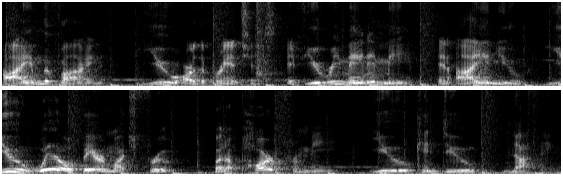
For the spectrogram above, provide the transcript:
I am the vine, you are the branches. If you remain in me and I in you, you will bear much fruit. But apart from me, you can do nothing.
